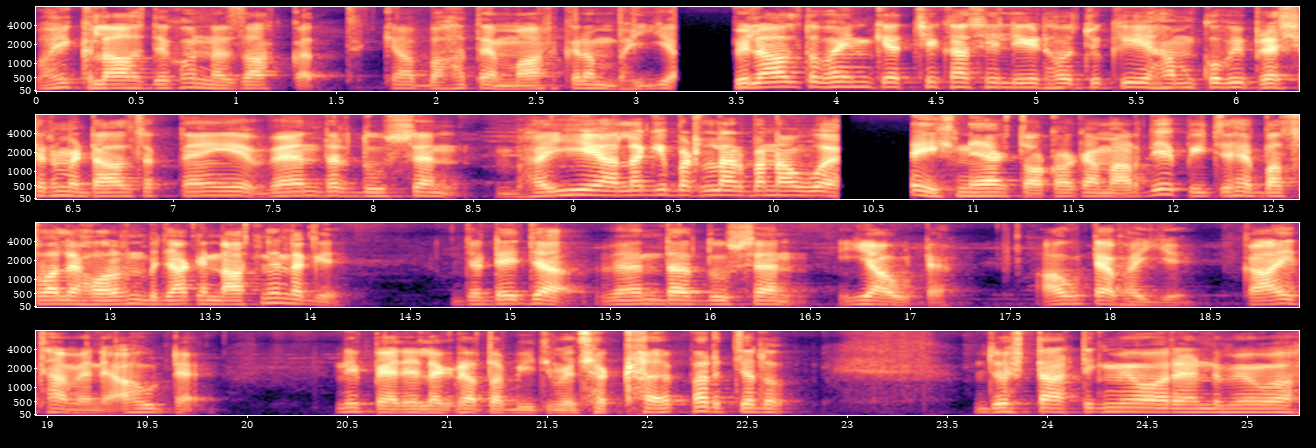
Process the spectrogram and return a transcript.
भाई क्लास देखो, नज़ाकत। क्या बात है, मार्क्रम भैया। फ़िलहाल तो भाई इनकी अच्छी खासी लीड हो चुकी है, हमको भी प्रेशर में डाल सकते हैं ये वैंदर दूसन भाई ये अलग ही बटलर बना हुआ है। इसने एक चौका का मार दिया? पीछे से बस वाले हॉर्न बजा के नाचने लगे। जडेजा, वैंदर दूसन ये आउट है। आउट है भाई ये। कहा ही था मैंने आउट है। नहीं, पहले लग रहा था बीच में छक्का है, पर चलो। जो स्टार्टिंग में और एंड में हुआ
